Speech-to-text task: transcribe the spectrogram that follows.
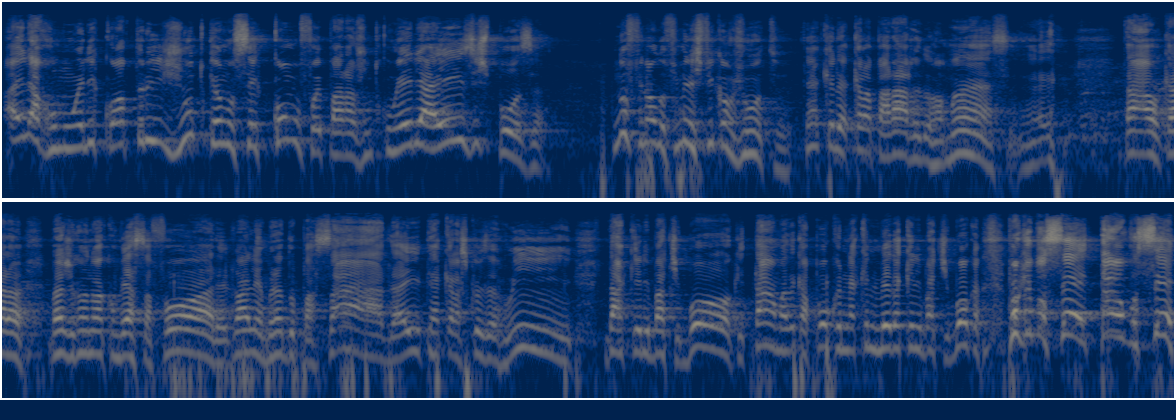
Aí ele arruma um helicóptero e junto, que eu não sei como foi parar junto com ele, a ex-esposa. No final do filme eles ficam juntos. Tem aquele, aquela parada do romance. Né? Tá, o cara vai jogando uma conversa fora, vai lembrando do passado, aí tem aquelas coisas ruins, dá aquele bate-boca e tal, mas daqui a pouco, naquele meio daquele bate-boca, porque você e tal, você,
